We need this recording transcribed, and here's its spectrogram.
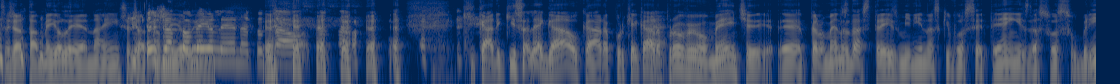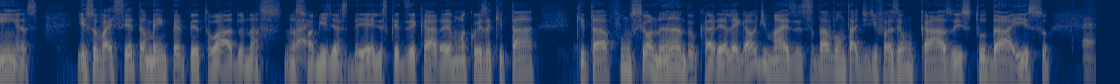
Você já tá meio lena, hein? Você já tá eu já meio tô lena. meio lena, total, total. que, cara, e que isso é legal, cara, porque, cara, É. provavelmente, é, pelo menos das três meninas que você tem, e das suas sobrinhas, isso vai ser também perpetuado nas, nas Vai. famílias deles. Quer dizer, cara, é uma coisa que tá, que tá funcionando, cara. É legal demais. Você dá vontade de fazer um caso, estudar isso É.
